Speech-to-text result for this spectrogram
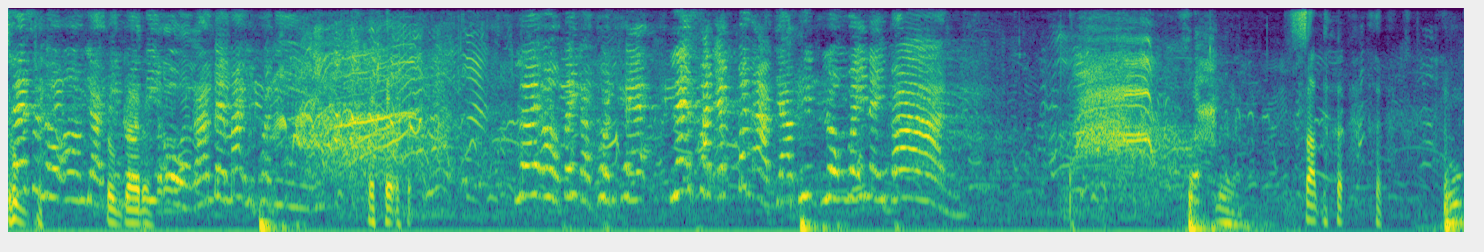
ถูกแม่สโนว์ออมอยากถูกินกใจโรด้วย ตีโอ่งร้านแบมาอีกพอดี เลยออกไปกับคนแคะและซัดแอปเปิลอาบยาพิษลงไว้ในบ้าน ซัดเลย สัตว์ทุ้ม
